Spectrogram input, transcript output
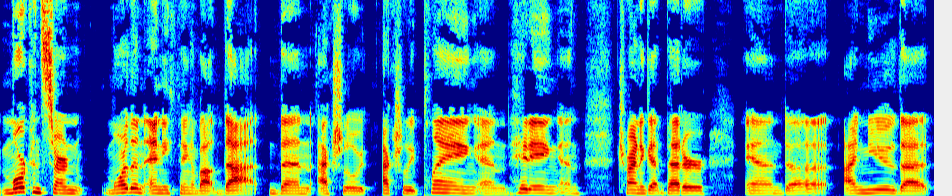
more concerned more than anything about that than actually actually playing and hitting and trying to get better. And uh, I knew that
